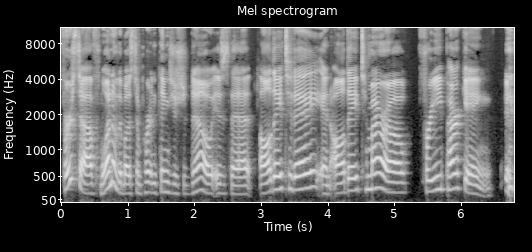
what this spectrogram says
First off, one of the most important things you should know is that all day today and all day tomorrow, free parking in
